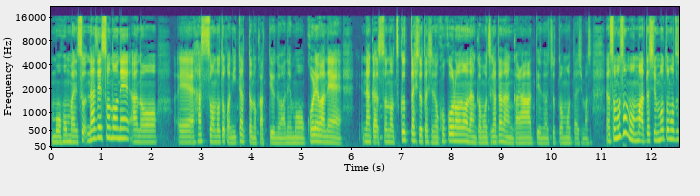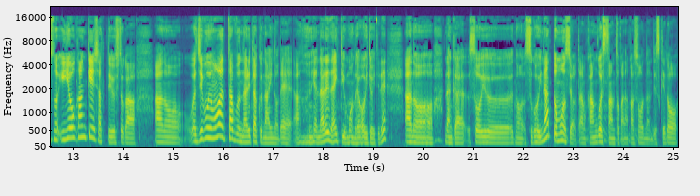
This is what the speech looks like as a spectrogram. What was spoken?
もうほんまに、そ、なぜそのね、あの、えー発想のとこに至ったのかっていうのはね、もうこれはね、なんかその作った人たちの心のなんか持ち方なんかなっていうのはちょっと思ったりします。そもそもまあ私もともとその医療関係者っていう人が、あの、自分は多分なりたくないので、あの、いや、なれないっていう問題は置いといてね。あの、なんかそういうのすごいなと思うんですよ。多分看護師さんとかなんかそうなんですけど、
